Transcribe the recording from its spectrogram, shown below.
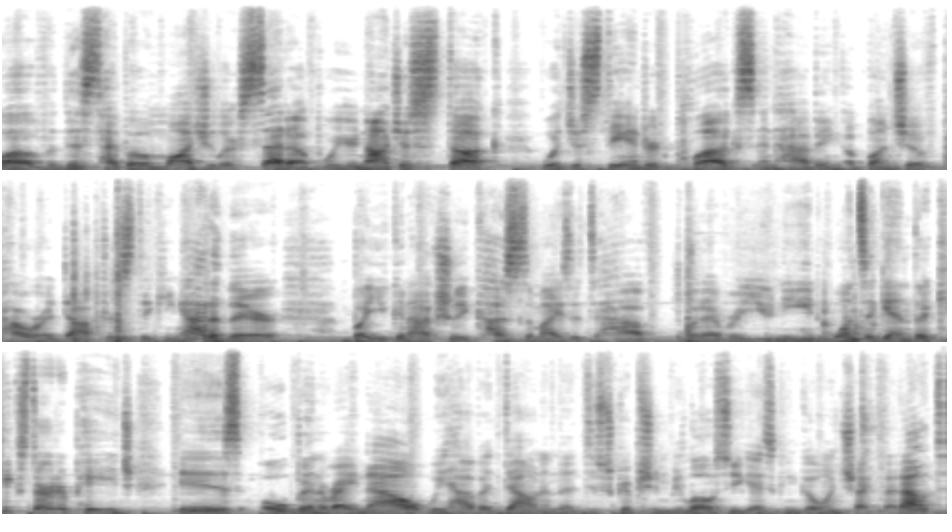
of this type of a modular setup where you're not just stuck with just standard plugs and having a bunch of power adapters sticking out of there, but you can actually customize it to have whatever you need. Once again, the Kickstarter page is open right now. We have it down in the description below so you guys can go and check that out.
